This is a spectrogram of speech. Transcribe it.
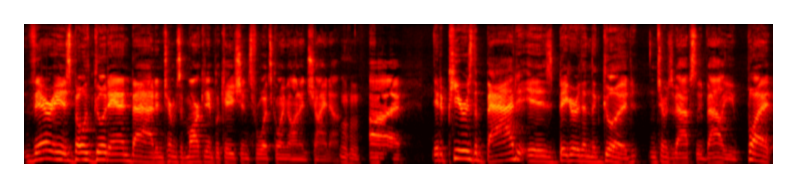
there is both good and bad in terms of market implications for what's going on in China. Uh, it appears the bad is bigger than the good in terms of absolute value, but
